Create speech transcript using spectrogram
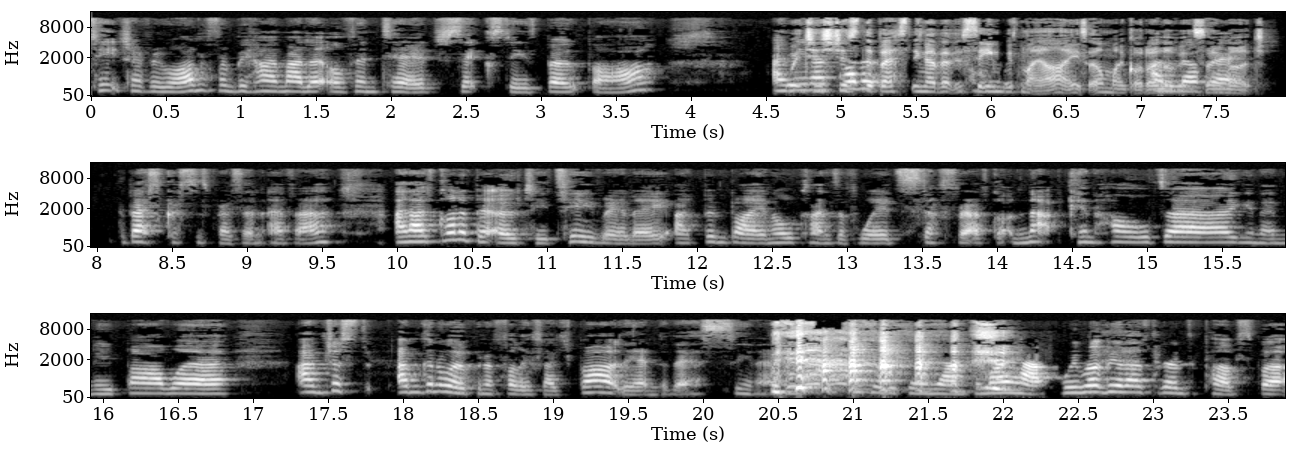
teach everyone from behind my little vintage 60s boat bar. I Which mean, is just the best thing I've ever seen with my eyes. Oh my God, I, I love, love, it so it. much. The best Christmas present ever. And I've gone a bit OTT really. I've been buying all kinds of weird stuff for it. I've got a napkin holder, you know, new barware. I'm just, I'm going to open a fully fledged bar at the end of this. You know. We won't be allowed to go into pubs, but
